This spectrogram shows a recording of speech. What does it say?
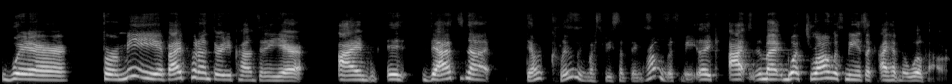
where for me if i put on 30 pounds in a year I'm it, that's not there clearly must be something wrong with me. Like I my what's wrong with me is like I have no willpower.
